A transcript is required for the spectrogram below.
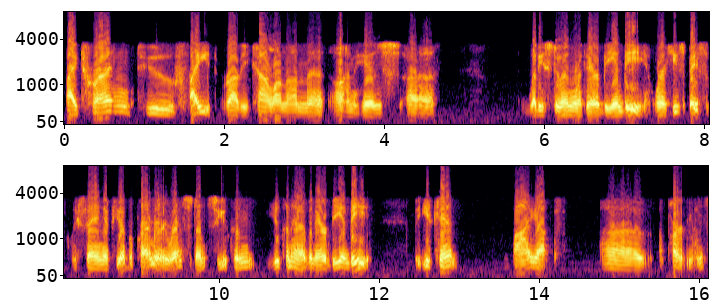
by trying to fight Ravi Kahlon on the on his uh, what he's doing with Airbnb, where he's basically saying if you have a primary residence, you can you can have an Airbnb, but you can't buy up uh, apartments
